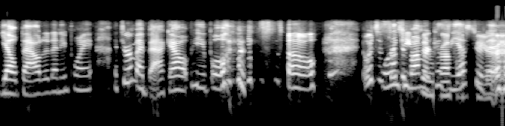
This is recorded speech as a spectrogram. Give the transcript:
yelp out at any point, I threw my back out, people. so which is such a bummer because yesterday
